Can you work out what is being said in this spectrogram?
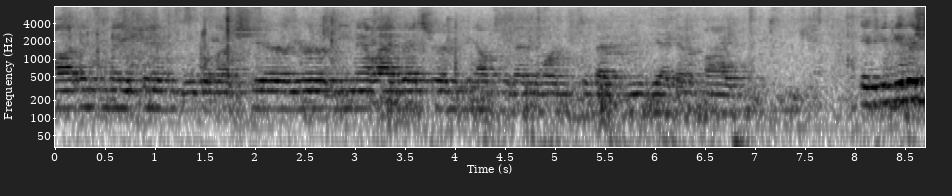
uh, information. We will not share your email address or anything else with anyone so that you be identified. If you give us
